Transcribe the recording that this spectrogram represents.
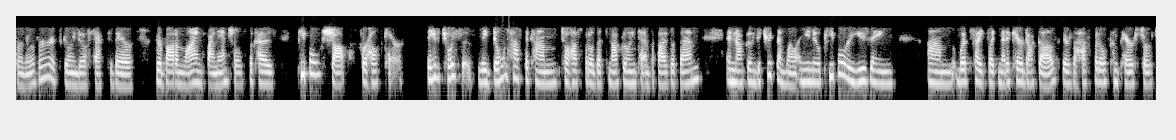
turnover. It's going to affect their their bottom line financials because people shop for healthcare they have choices. They don't have to come to a hospital that's not going to empathize with them and not going to treat them well. And you know, people are using um, websites like Medicare.gov. There's a hospital compare search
